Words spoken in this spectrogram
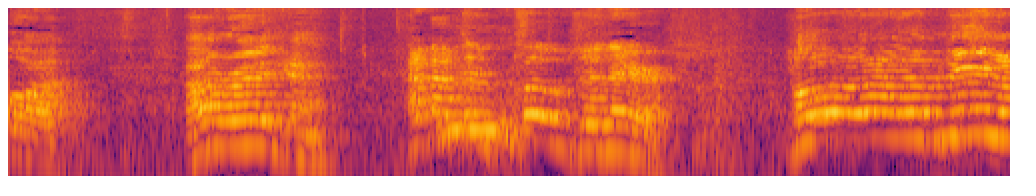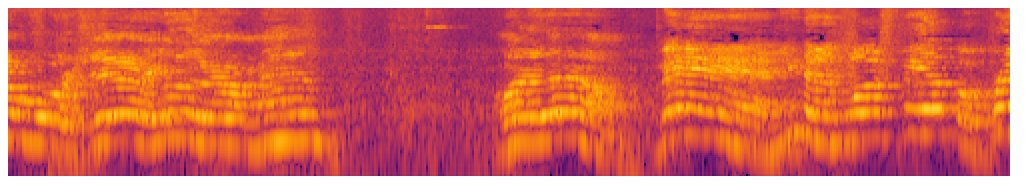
boy. I reckon. How about them clothes in there? Oh, them Nina wash. Yeah, here they are, man. What are them. Man, you done washed me up a breath.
